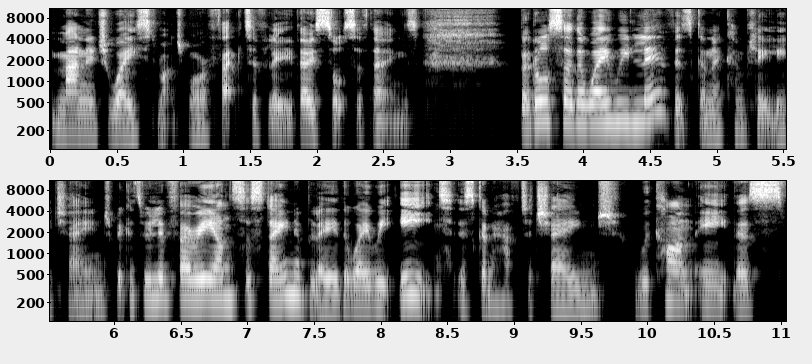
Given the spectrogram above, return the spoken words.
manage waste much more effectively, those sorts of things but also the way we live is going to completely change because we live very unsustainably. The way we eat is going to have to change. We can't eat this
